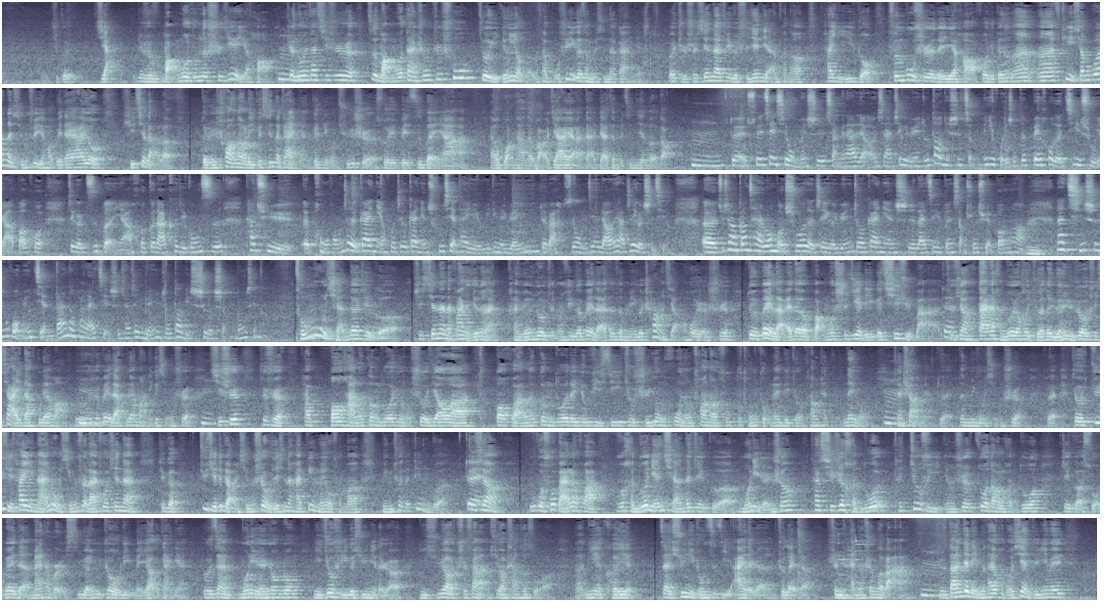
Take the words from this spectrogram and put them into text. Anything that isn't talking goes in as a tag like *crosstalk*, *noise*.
这个。假就是网络中的世界也好，这种东西它其实是自网络诞生之初就已经有的了，它不是一个这么新的概念，而只是现在这个时间点，可能它以一种分布式的也好，或者跟 N NFT 相关的形式也好，被大家又提起来了，等于创造了一个新的概念跟这种趋势，所以被资本呀。还有广大的玩家呀，大家这么津津乐道。嗯，对，所以这期我们是想跟大家聊一下这个元宇宙到底是怎么一回事，这背后的技术呀，包括这个资本呀和各大科技公司，它去呃捧红这个概念或这个概念出现，它也有一定的原因，对吧？所以我们今天聊一下这个事情。呃，就像刚才 Rumble 说的，这个元宇宙概念是来自于一本小说《雪崩》啊。嗯。那其实如果我们用简单的话来解释一下，这个元宇宙到底是个什么东西呢？从目前的这个这现在的发展阶段来看，元宇宙只能是一个未来的这么一个畅想，或者是对未来的网络世界的一个期许吧。就像大家很多人会觉得元宇宙是下一代互联网，或者是未来互联网的一个形式。其实就是它包含了更多这种社交啊，包含了更多的 UGC，就是用户能创造出不同种类的这种 content 内容在上面对这么一种形式。对，就具体它以哪种形式来说，现在这个具体的表现形式，我觉得现在还并没有什么明确的定论。对，就像如果说白了话，说很多年前的这个模拟人生，它其实很多它就是已经是做到了很多这个所谓的 metaverse 元宇宙里面要的概念，就是在模拟人生中，你就是一个虚拟的人，你需要吃饭，需要上厕所，呃，你也可以在虚拟中自己爱的人之类的，甚至还能生个娃。嗯，就是当然这里面它有很多限制，因为。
